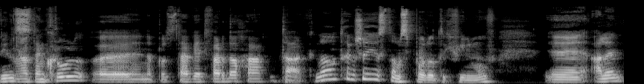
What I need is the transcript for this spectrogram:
Więc No, ten król y, na podstawie Twardocha. tak, no także jest tam sporo tych filmów. E, ale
